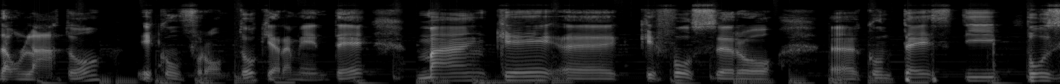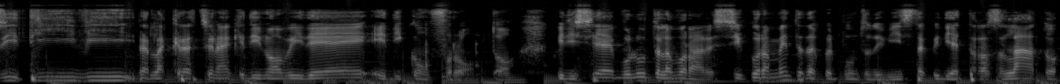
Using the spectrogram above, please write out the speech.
da un lato e confronto chiaramente, ma anche eh, che fossero eh, contesti positivi per la creazione anche di nuove idee e di confronto. Quindi si è voluto lavorare sicuramente da quel punto di vista, quindi è traslato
